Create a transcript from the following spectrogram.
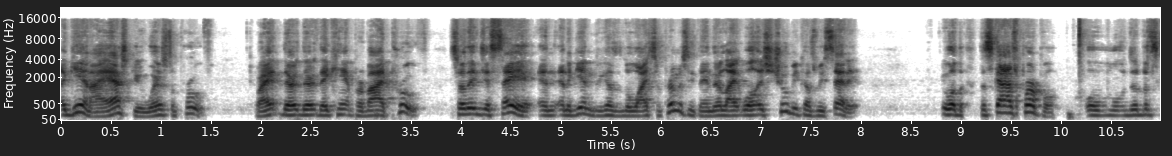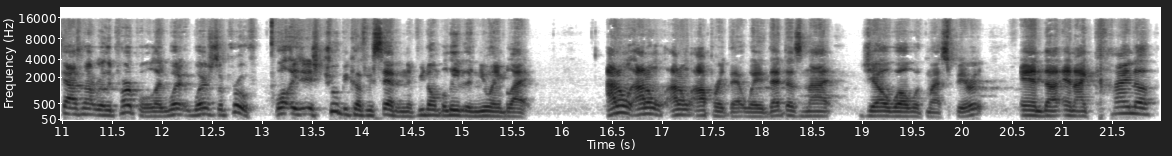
Again, I ask you, where's the proof? Right? They're, they're they can't provide proof, so they just say it. And and again, because of the white supremacy thing, they're like, well, it's true because we said it. Well, the, the sky's purple. Well, the, the, sky's not really purple. Like, where, where's the proof? Well, it, it's true because we said. And if you don't believe it, then you ain't black. I don't I don't I don't operate that way. That does not gel well with my spirit. And uh, and I kind of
